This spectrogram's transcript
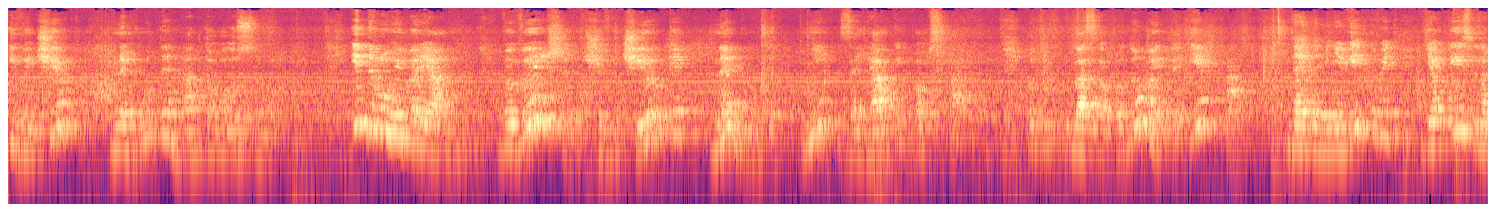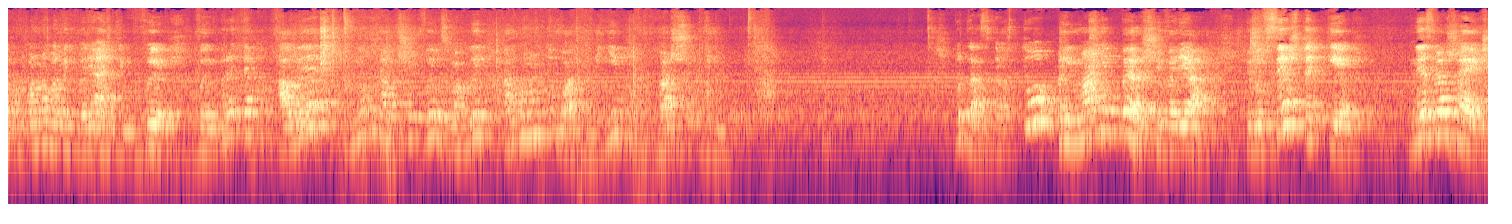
і вечірка не буде надто голосною. І другий варіант. Ви вирішили, що вечірки не буде ні за яких обставин. От, будь ласка, подумайте і дайте мені відповідь, який з запропонованих варіантів ви виберете, але ну, так, щоб ви змогли аргументувати мені вашу відповідь. Будь ласка, хто приймає перший варіант, що ви все ж таки, незважаючи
